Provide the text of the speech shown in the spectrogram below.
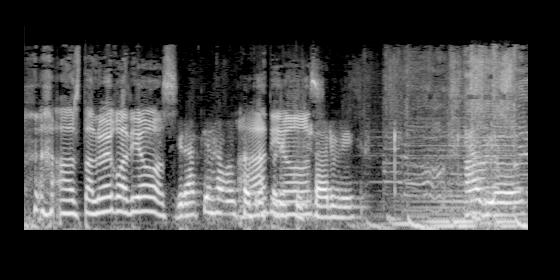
Hasta luego, adiós. Gracias a vosotros por escucharme. Adiós.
